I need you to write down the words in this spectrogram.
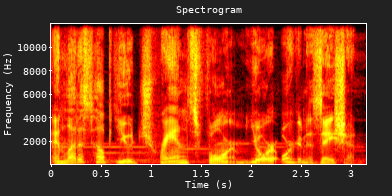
and let us help you transform your organization.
